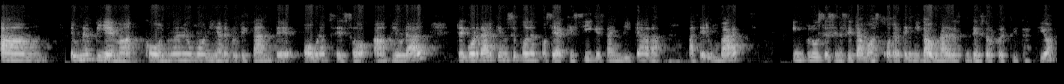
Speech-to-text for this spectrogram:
Um, un empiema con una neumonía necrotizante o un absceso pleural, recordar que no se puede, o sea, que sí que está indicada hacer un BAT, incluso si necesitamos otra técnica, una desorquestación,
